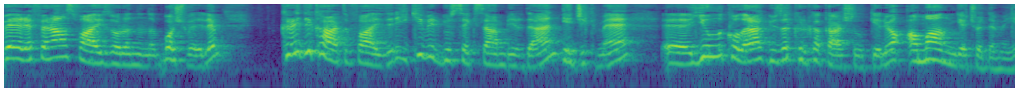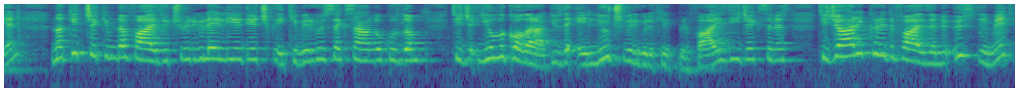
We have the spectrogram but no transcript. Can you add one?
ve referans faiz oranını boş verelim. Kredi kartı faizleri 2,81'den gecikme e, yıllık olarak %40'a karşılık geliyor. Aman geç ödemeyin. Nakit çekimde faiz 3,57'ye çıktı. 2,89'du. Tic- yıllık olarak %53,2'lik bir faiz yiyeceksiniz. Ticari kredi faizlerinin üst limit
